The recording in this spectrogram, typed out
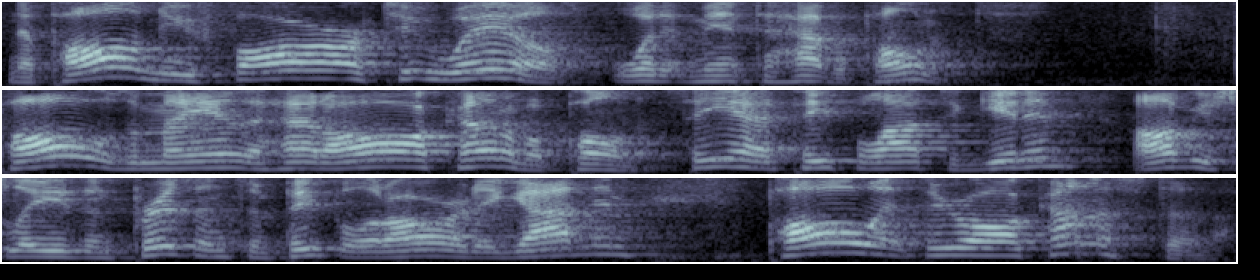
Now, Paul knew far too well what it meant to have opponents. Paul was a man that had all kind of opponents. He had people out to get him. Obviously, he's in prison. Some people had already gotten him. Paul went through all kind of stuff.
